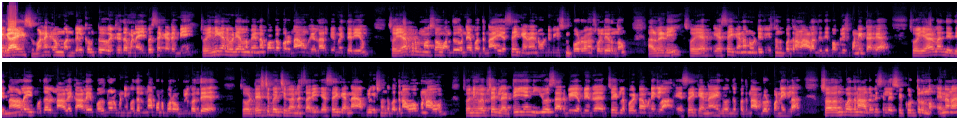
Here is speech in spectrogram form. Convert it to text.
ஹாய் காய்ஸ் வணக்கம் and welcome to Vetri Tamil IPS academy so இன்னைக்கான வீடியோ நம்ம என்ன பார்க்க போறோம்னா உங்க எல்லாருக்குமே தெரியும். ஸோ ஏப்ரல் மாதம் வந்தது உடனே பார்த்தீங்கன்னா எஸ்ஐக்கான நோட்டிஃபிகேஷன் போடுறாங்க சொல்லியிருந்தோம். ஆல்ரெடி ஸோ எஸ்ஐக்கான நோட்டிஃபிகேஷன் வந்து பார்த்தீங்கன்னா நாலாம் தேதி பப்ளிஷ் பண்ணிட்டாங்க. ஸோ ஏழாம் தேதி நாளை முதல் நாளை காலை பதினோரு மணி முதல் என்ன பண்ண போறோம்? உங்களுக்கு வந்து ஸோ டெஸ்ட் பேட்சுக்கான சாரி எஸ்ஐக்கான அப்ளிகேஷன் வந்து பார்த்தீங்கன்னா ஓப்பன் ஆகும். ஸோ நீங்கள் வெப்சைட்டில் டிஎன் யூஎஸ்ஆர்பி அப்படின்ற வெப்சைட்டில் போயிட்டு பண்ணிக்கலாம்? எஸ்ஐக்கான இது வந்து பார்த்தீங்கன்னா அப்லோட் பண்ணிக்கலாம். ஸோ அது வந்து பார்த்தீங்கன்னா ஆல்ரெடி சில கொடுத்துருந்தோம். என்னென்னா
